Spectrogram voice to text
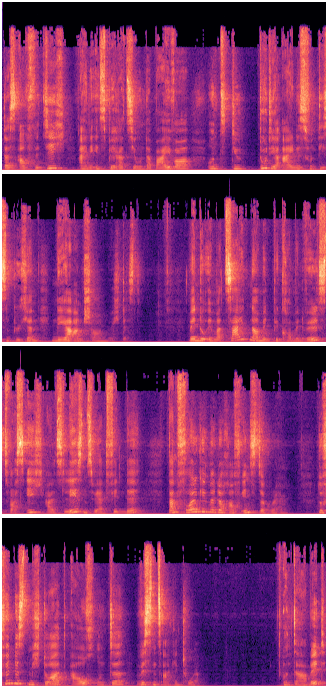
dass auch für dich eine Inspiration dabei war und du, du dir eines von diesen Büchern näher anschauen möchtest. Wenn du immer zeitnah mitbekommen willst, was ich als lesenswert finde, dann folge mir doch auf Instagram. Du findest mich dort auch unter Wissensagentur. Und damit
